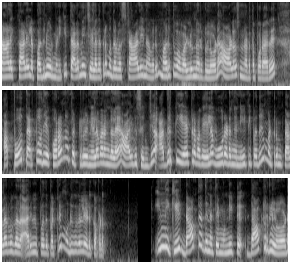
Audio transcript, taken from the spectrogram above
நாளை காலையில் பதினோரு மணிக்கு தலைமைச் செயலகத்தில் முதல்வர் ஸ்டாலின் அவர் மருத்துவ வல்லுநர்களோட ஆலோசனை நடத்த போகிறாரு அப்போது தற்போதைய கொரோனா தொற்று நிலவரங்களை ஆய்வு செஞ்சு அதற்கு ஏற்ற வகையில் ஊரடங்கு நீட்டிப்பது மற்றும் தளர்வுகள் அறிவிப்பது பற்றி முடிவுகள் எடுக்கப்படும். இன்னைக்கு டாக்டர் தினத்தை முன்னிட்டு டாக்டர்களோட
